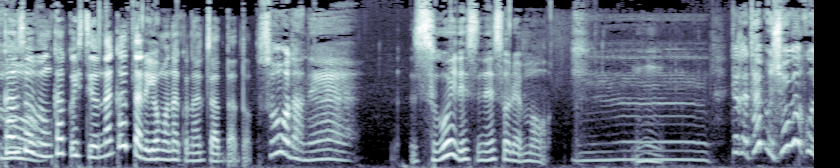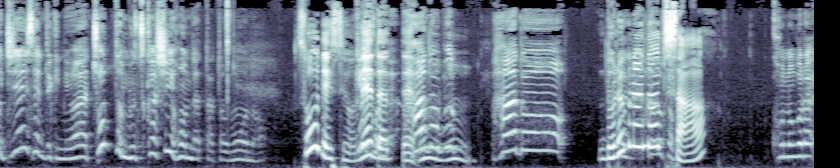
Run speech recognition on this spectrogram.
感想文書く必要なかったら読まなくなっちゃったと。そうだね。すごいですね、それも。うーん。だから多分小学校1年生の時にはちょっと難しい本だったと思うの。そうですよね、結構だって。ハードブ、うんうんハード、どれぐらいの厚さ？このぐらい、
